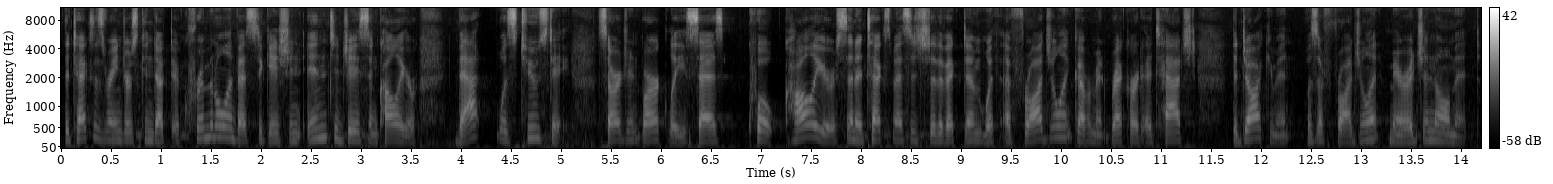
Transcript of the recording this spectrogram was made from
the Texas Rangers conduct a criminal investigation into Jason Collier. That was Tuesday. Sergeant Barkley says, quote, Collier sent a text message to the victim with a fraudulent government record attached. The document was a fraudulent marriage annulment.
